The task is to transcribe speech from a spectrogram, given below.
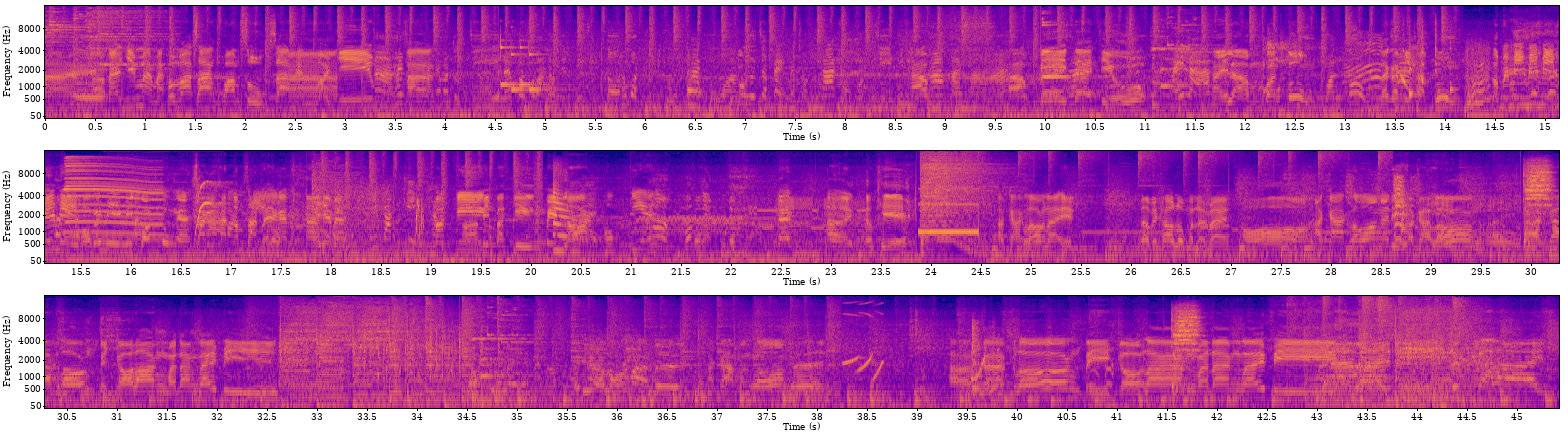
แปะยิ้มหมายความว่าสร้างความสุขสร้างแห่งรอยยิ้มอ่าให้สดอ่าใสในวันตรุษจีนและนครสวรรค์เราจะมีสิงโตทั้งหมดมีอยู่ห้าตัวคือจะแบ่งเป็นชนชาติของคนจีนที่มีครับ ห้าภาษาครับมีแต้จิ๋วไทยหลามไหหลำกวางตุ้ง กวางตุ้งแล้วก็มีผักบุ้งเออไม่มีไม่มีไม่มีอ๋อไม่มีมีกวางตุ้งไงสั่งอาหารตามสั่งได้ยังไงได้ใช่ไหมที่ปักกิ่งปัค่ะกกิ่งมีปักกิ่งเป็นเหรอฮกเกี้ยนฮกเกี้ยนนั่นเออโอเค อากาศร้อนนะเอก เราไปเข้าลมกันหน่อยไหมอ๋อ อากาศร้อนอะดิ อากาศร้อนอากาศร้อนติดกอลังมานั่งได้ปีไอ้นี่ร้อนมากเลย อากาศมันร้อนเลยอากาศร้อนติดกอลังมานั่งไร้ปีไร้ปีนึกอะไร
